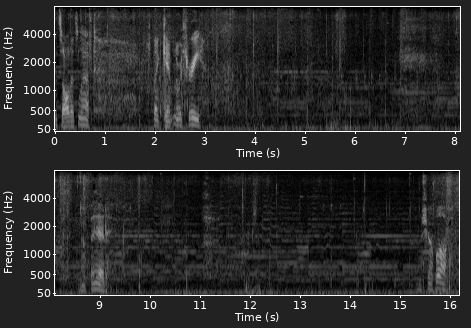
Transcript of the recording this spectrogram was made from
That's all that's left. It's like camp number three. Not bad. Shove off.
